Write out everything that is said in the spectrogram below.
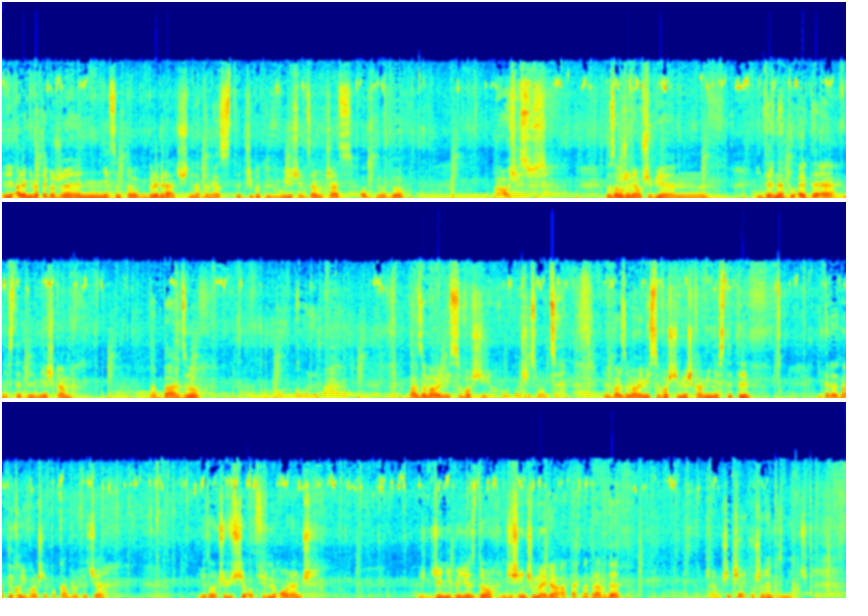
Yy, Ale nie dlatego, że nie chcę w tą grę grać, natomiast przygotowuję się cały czas ostro do... O Jezus! Do założenia u siebie mm, internetu LTE. Niestety mieszkam na bardzo... Bardzo małej miejscowości. Kurwa się słońce. W bardzo małej miejscowości mieszkam i niestety internet mam tylko i wyłącznie po kablu, wiecie. I to oczywiście od firmy Orange. Gdzie niby jest do 10 mega, a tak naprawdę. Czekaj, muszę, muszę rękę zmienić.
